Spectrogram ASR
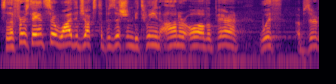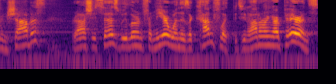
So the first answer, why the juxtaposition between honor awe of a parent with observing Shabbos? Rashi says we learn from here when there's a conflict between honoring our parents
